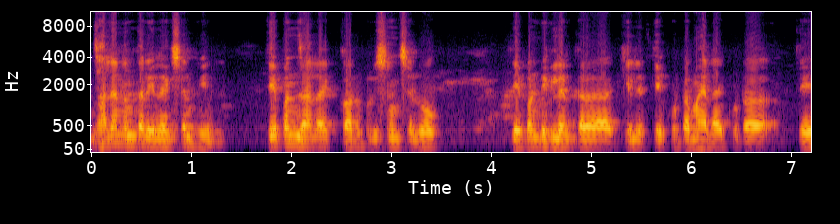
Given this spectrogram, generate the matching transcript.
झाल्यानंतर इलेक्शन होईल. ते पण झालंय कॉर्पोरेशनचे लोक ते पण डिक्लेअर केलेत की कुठं महिला आहे कुठं ते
